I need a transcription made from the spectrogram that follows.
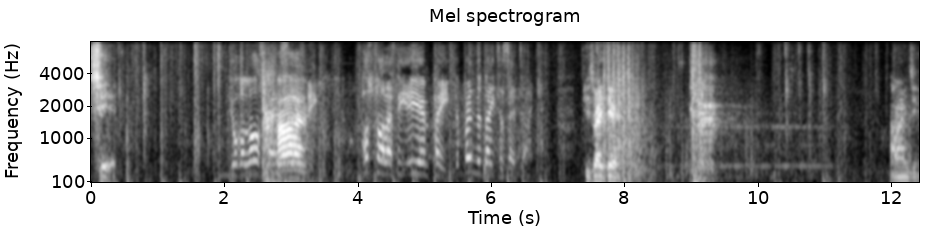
Shit. You're the last man Five. standing. Hostile has the EMP. Defend the data center. He's right there. Behind you.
